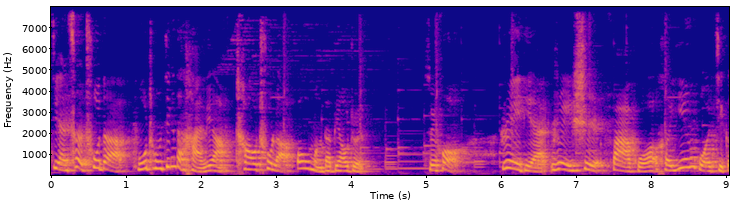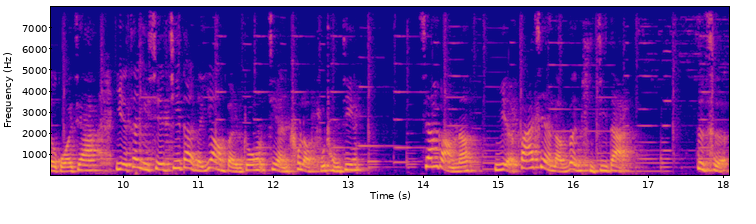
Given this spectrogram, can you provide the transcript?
检测出的呋虫精的含量超出了欧盟的标准。随后，瑞典、瑞士、法国和英国几个国家也在一些鸡蛋的样本中检出了呋虫精。香港呢，也发现了问题鸡蛋。自此。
